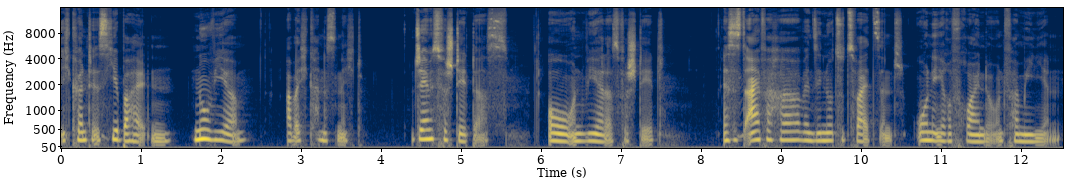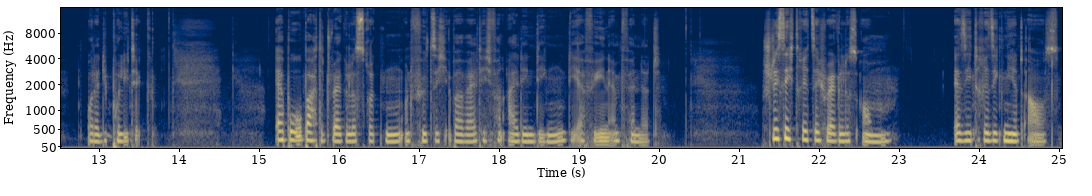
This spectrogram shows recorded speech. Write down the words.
ich könnte es hier behalten. Nur wir. Aber ich kann es nicht. James versteht das. Oh, und wie er das versteht. Es ist einfacher, wenn sie nur zu zweit sind, ohne ihre Freunde und Familien oder die Politik. Er beobachtet Regulus Rücken und fühlt sich überwältigt von all den Dingen, die er für ihn empfindet. Schließlich dreht sich Regulus um. Er sieht resigniert aus.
